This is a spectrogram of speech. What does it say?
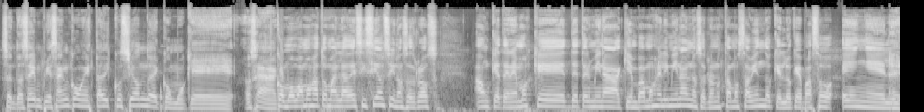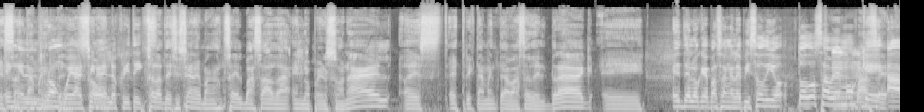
So, entonces empiezan con esta discusión de como que, o sea, ¿Cómo vamos a tomar la decisión si nosotros, aunque tenemos que determinar a quién vamos a eliminar, nosotros no estamos sabiendo qué es lo que pasó en el, en el runway al So- final, en los critiques? so las decisiones van a ser basadas en lo personal, es estrictamente a base del drag. eh, es de lo que pasó en el episodio. Todos sabemos a que a,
